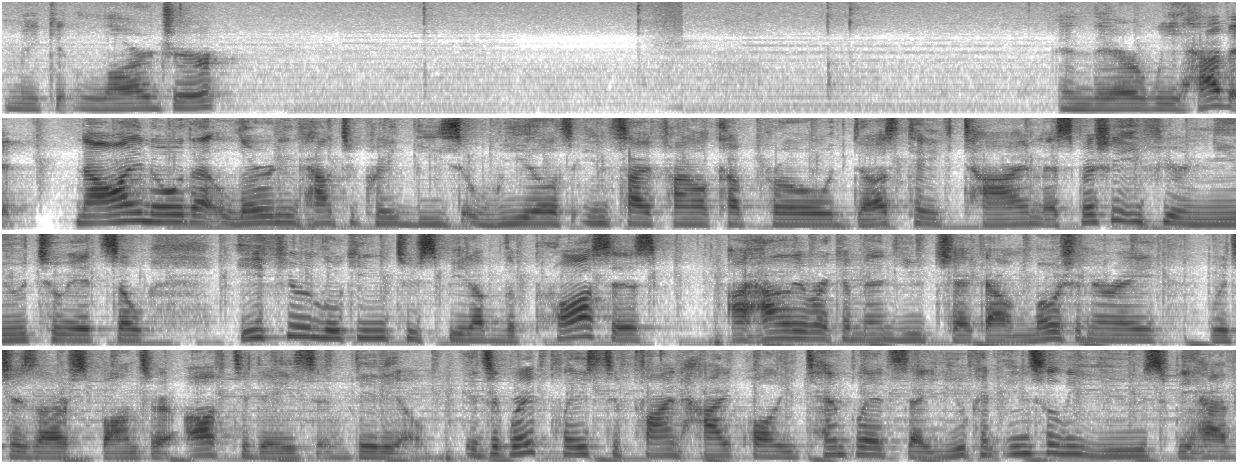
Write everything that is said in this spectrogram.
make it larger and there we have it. Now I know that learning how to create these reels inside Final Cut Pro does take time, especially if you're new to it. So if you're looking to speed up the process, I highly recommend you check out Motion Array, which is our sponsor of today's video. It's a great place to find high quality templates that you can instantly use. They have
